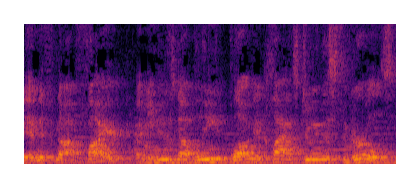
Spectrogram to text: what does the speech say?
and if not fired. I mean, he was not ble- belonging in class doing this to girls.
